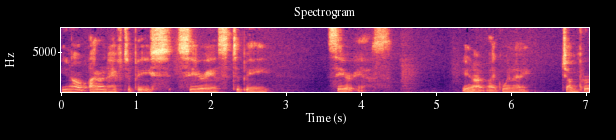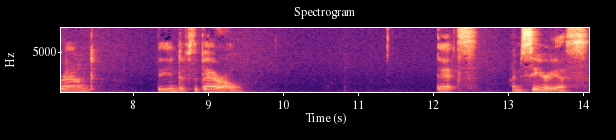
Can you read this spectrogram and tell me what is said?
You know, I don't have to be serious to be serious. You know, like when I jump around the end of the barrel, that's, I'm serious,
